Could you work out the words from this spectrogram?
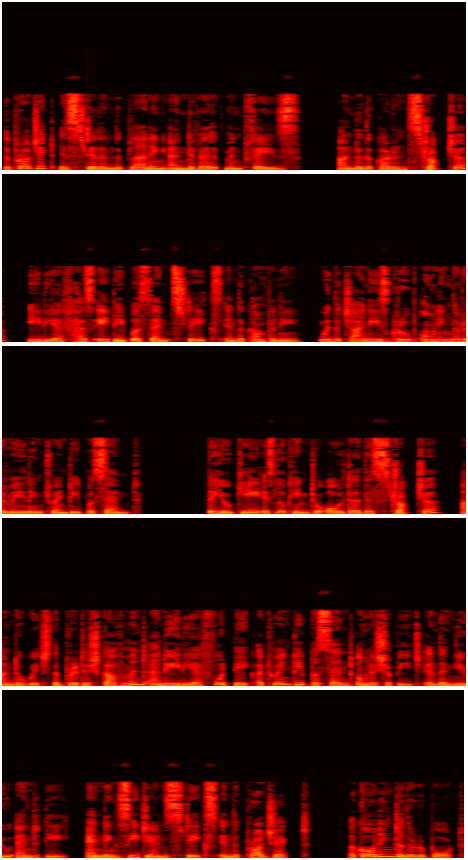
The project is still in the planning and development phase. Under the current structure, EDF has 80% stakes in the company, with the Chinese group owning the remaining 20%. The UK is looking to alter this structure, under which the British government and EDF would take a 20% ownership each in the new entity, ending CGN's stakes in the project. According to the report,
